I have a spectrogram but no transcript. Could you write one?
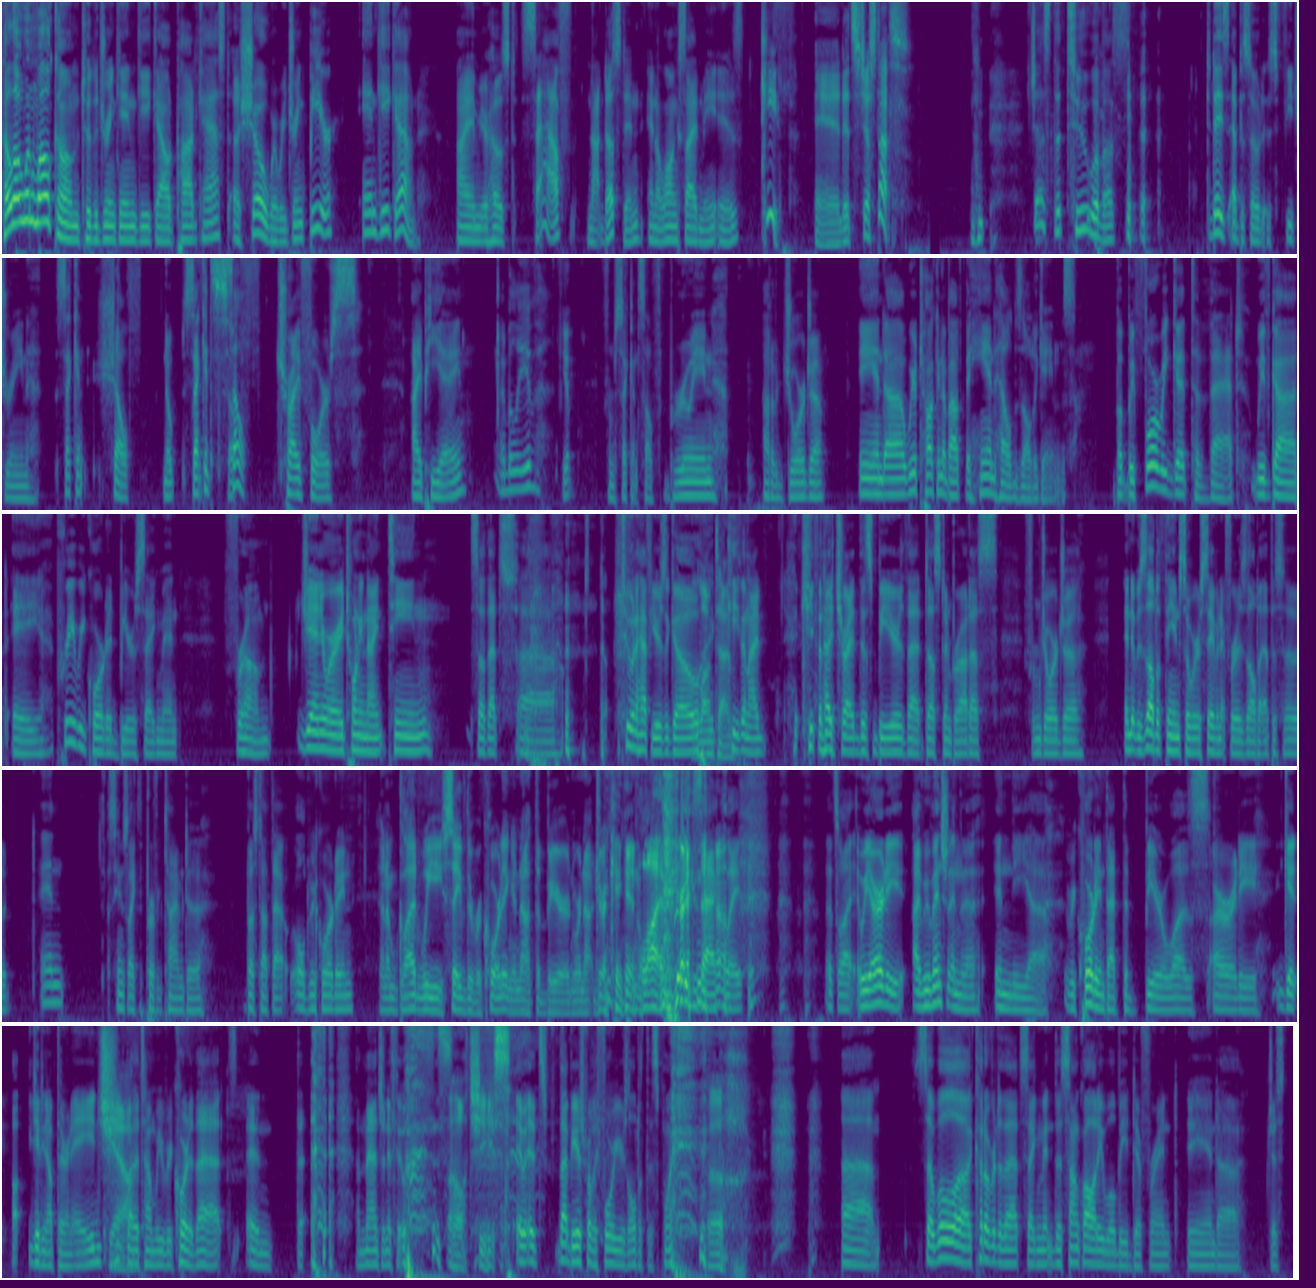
Hello and welcome to the Drink In Geek Out podcast, a show where we drink beer and geek out. I am your host, Saf, not Dustin, and alongside me is Keith. And it's just us. Just the two of us. Today's episode is featuring Second Shelf, nope, Second Self Triforce IPA, I believe. Yep. From Second Self Brewing out of Georgia. And uh, we're talking about the handheld Zelda games. But before we get to that, we've got a pre recorded beer segment from January 2019. So that's uh, two and a half years ago. Long time. Keith and I, Keith and I tried this beer that Dustin brought us from Georgia, and it was Zelda themed, so we were saving it for a Zelda episode. And it seems like the perfect time to bust out that old recording. And I'm glad we saved the recording and not the beer, and we're not drinking it live. right exactly. That's why we already I, we mentioned in the in the uh, recording that the beer was already get uh, getting up there in age Yeah. by the time we recorded that, and the, imagine if it was. Oh, jeez. it, it's that beer's probably four years old at this point. Ugh. Um, so we'll uh, cut over to that segment. The sound quality will be different, and uh, just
